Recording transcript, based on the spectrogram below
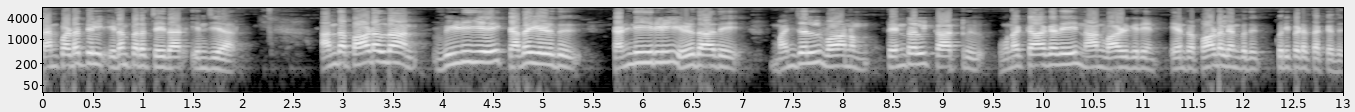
தன் படத்தில் இடம்பெறச் செய்தார் எம்ஜிஆர். அந்த பாடல்தான் விழியே கதை எழுது கண்ணீரில் எழுதாதே மஞ்சள் வானம் தென்றல் காற்று உனக்காகவே நான் வாழ்கிறேன் என்ற பாடல் என்பது குறிப்பிடத்தக்கது.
